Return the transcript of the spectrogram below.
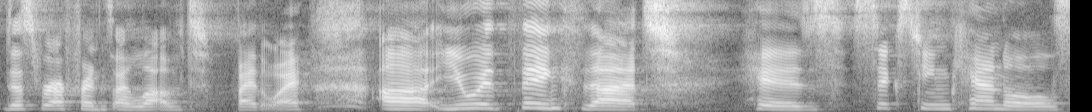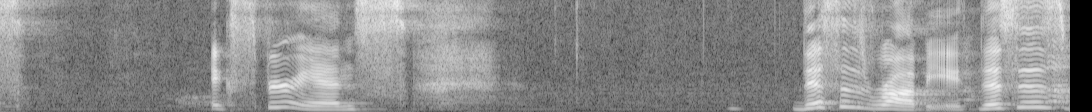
this reference I loved, by the way, uh, you would think that his 16 Candles experience, this is Robbie. This is,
